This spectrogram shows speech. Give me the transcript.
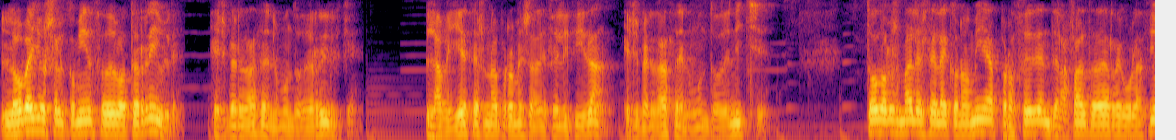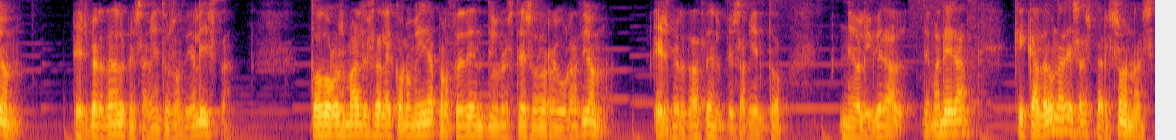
Lo bello es el comienzo de lo terrible. Es verdad en el mundo de Rilke. La belleza es una promesa de felicidad. Es verdad en el mundo de Nietzsche. Todos los males de la economía proceden de la falta de regulación. Es verdad en el pensamiento socialista. Todos los males de la economía proceden de un exceso de regulación. Es verdad en el pensamiento neoliberal. De manera que cada una de esas personas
